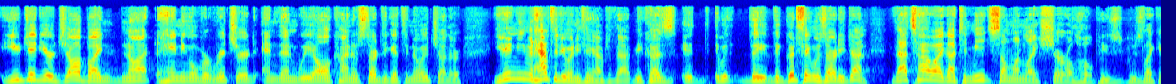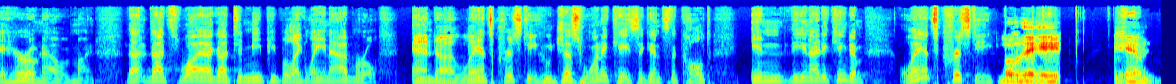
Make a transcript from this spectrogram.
you did your job by not handing over Richard, and then we all kind of started to get to know each other. You didn't even have to do anything after that because it, it was the, the good thing was already done. That's how I got to meet someone like Cheryl Hope, who's who's like a hero now of mine. That that's why I got to meet people like Lane Admiral and uh, Lance Christie, who just won a case against the cult in the United Kingdom. Lance Christie. Oh, they hate him.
